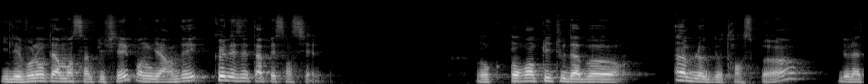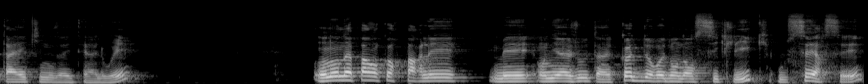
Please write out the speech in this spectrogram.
Il est volontairement simplifié pour ne garder que les étapes essentielles. Donc, on remplit tout d'abord un bloc de transport de la taille qui nous a été allouée. On n'en a pas encore parlé mais on y ajoute un code de redondance cyclique, ou CRC,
